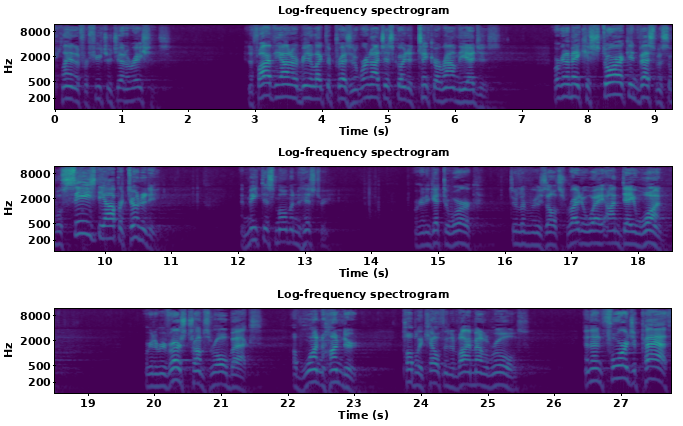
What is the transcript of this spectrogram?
planet for future generations. And if I have the honor of being elected president, we're not just going to tinker around the edges. We're going to make historic investments that will seize the opportunity and meet this moment in history. We're going to get to work delivering results right away on day one. We're going to reverse Trump's rollbacks of 100 public health and environmental rules, and then forge a path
